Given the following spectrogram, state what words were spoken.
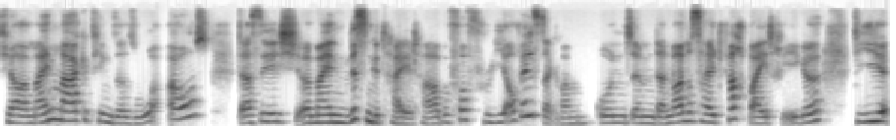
Tja, mein Marketing sah so aus, dass ich äh, mein Wissen geteilt habe for free auf Instagram. Und ähm, dann waren das halt Fachbeiträge, die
